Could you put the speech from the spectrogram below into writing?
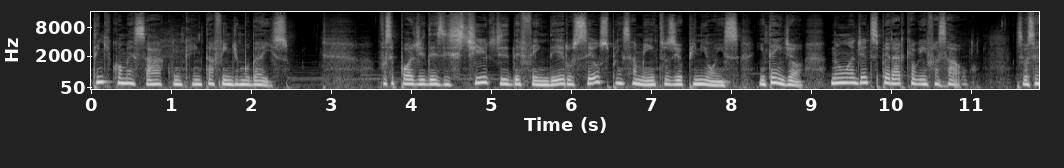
Tem que começar com quem está afim de mudar isso. Você pode desistir de defender os seus pensamentos e opiniões. Entende? Ó, não adianta esperar que alguém faça algo. Se você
